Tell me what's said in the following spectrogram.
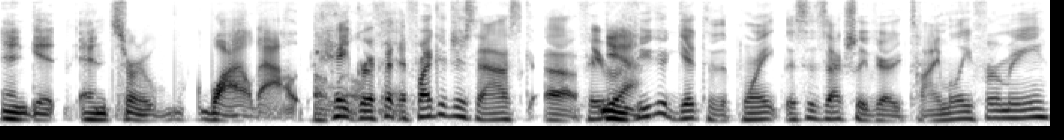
and get and sort of wild out. Hey, Griffin, bit. if I could just ask a favor, Yeah. if you could get to the point, this is actually very timely for me.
